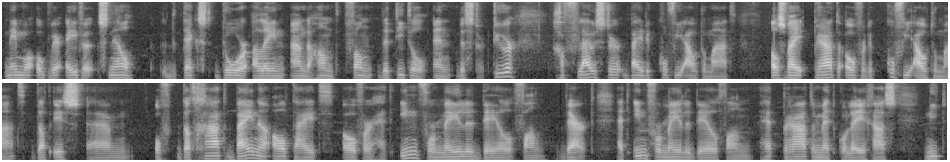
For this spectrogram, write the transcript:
nemen we ook weer even snel de tekst door alleen aan de hand van de titel en de structuur gefluister bij de koffieautomaat. Als wij praten over de koffieautomaat, dat is, um, of dat gaat bijna altijd over het informele deel van werk. Het informele deel van het praten met collega's, niet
